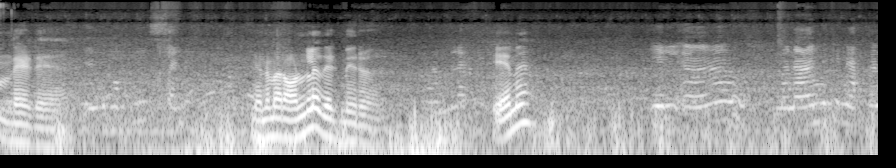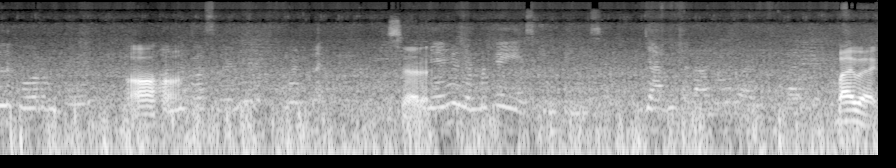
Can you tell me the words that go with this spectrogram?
ఉందేటి. నిన్న మరి వండలేదేటి మీరు? ఏమి? ఆహా. సరే. Bye bye.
